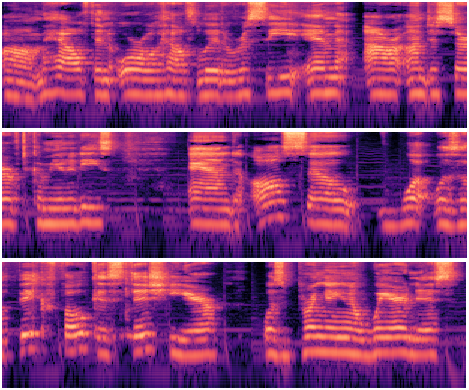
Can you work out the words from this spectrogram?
um, health and oral health literacy in our underserved communities. And also, what was a big focus this year was bringing awareness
